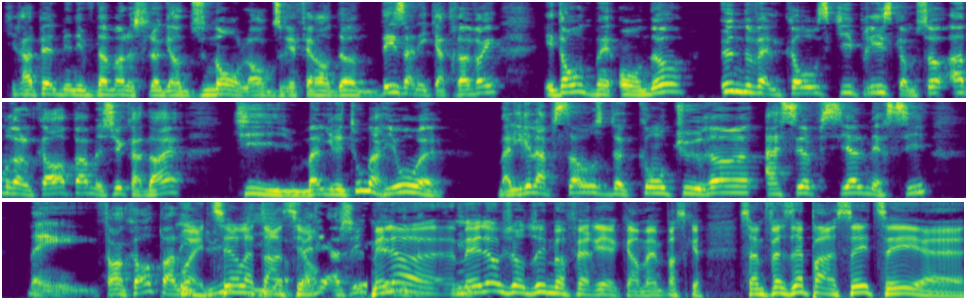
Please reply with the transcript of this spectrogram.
qui rappelle bien évidemment le slogan du non lors du référendum des années 80. Et donc, ben, on a une nouvelle cause qui est prise comme ça à bras-le-corps par M. Coder, qui, malgré tout, Mario, euh, malgré l'absence de concurrents assez officiels, merci, ben, il fait encore parler ouais, de lui. tire l'attention. Mais là, mais là, aujourd'hui, il m'a fait rire quand même parce que ça me faisait penser, tu sais, euh,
